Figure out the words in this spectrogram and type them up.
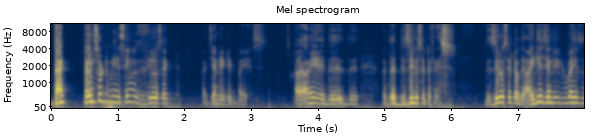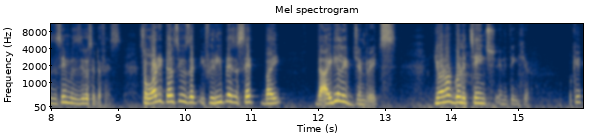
that turns out to be the same as the 0 set uh, generated by s. Uh, I mean the, the the the 0 set of s. The 0 set of the ideal generated by s is the same as the 0 set of s. So what it tells you is that if you replace a set by the ideal it generates you are not going to change anything here okay?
